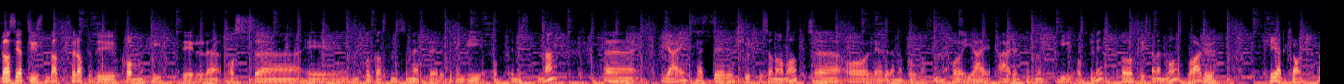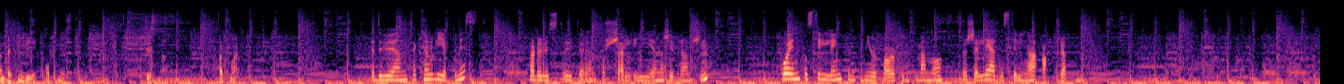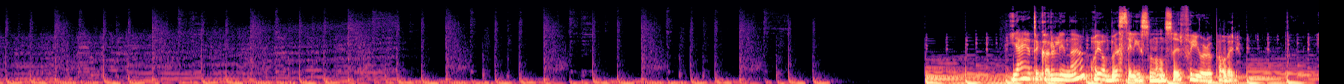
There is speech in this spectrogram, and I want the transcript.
Da sier jeg tusen takk for at du kom hit til eh, oss eh, i podkasten som heter Teknologioptimistene. Eh, jeg heter Skjult Kristian Aamodt og leder denne podkasten. Og jeg er en teknologioptimist. Og Kristian Vennemo, hva er du? Helt klart en teknologioptimist. Tusen takk. Takk for meg. Er du en teknologioptimist? Har du lyst til å utgjøre en forskjell i energibransjen? Gå inn på stilling.europower.no for å se ledige stillinger akkurat nå. Jeg heter Karoline og jobber med stillingsannonser for Europower.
